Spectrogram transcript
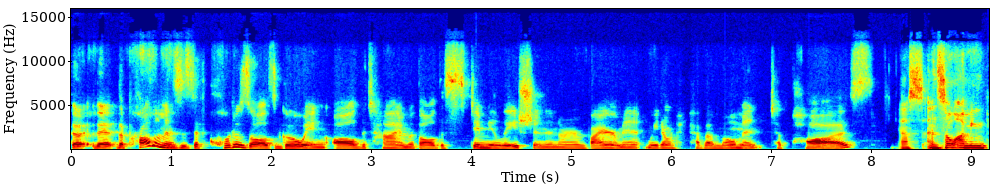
The, the, the problem is, is if cortisol is going all the time with all the stimulation in our environment, we don't have a moment to pause Yes. And so I mean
